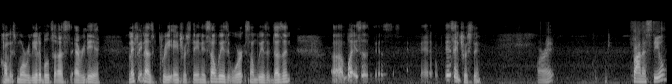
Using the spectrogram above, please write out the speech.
comics more relatable to us every day. And I think that's pretty interesting. In some ways it works, some ways it doesn't. Uh, but it's, a, it's it's interesting. All right. Fan of Steel.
